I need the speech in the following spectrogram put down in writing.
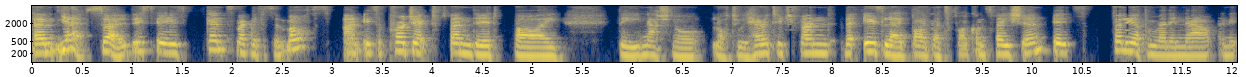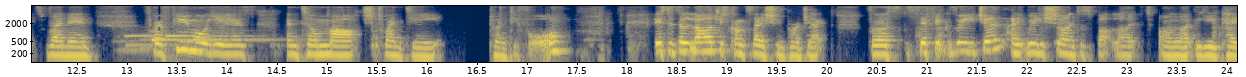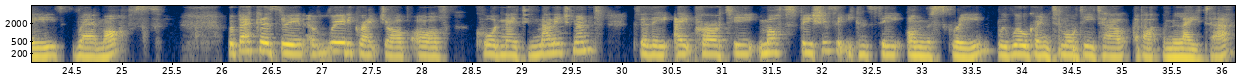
Um, yeah, so this is Kent's Magnificent Moths, and it's a project funded by the National Lottery Heritage Fund that is led by Butterfly Conservation. It's fully up and running now, and it's running for a few more years until March 2024. This is the largest conservation project for a specific region, and it really shines a spotlight on like the UK's rare moths. Rebecca's doing a really great job of coordinating management for the eight priority moth species that you can see on the screen. We will go into more detail about them later.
